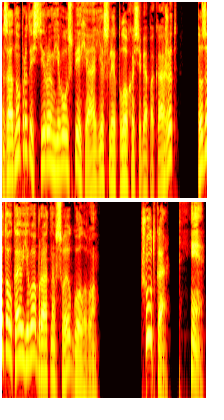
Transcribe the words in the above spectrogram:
Заодно протестируем его успехи, а если плохо себя покажет, то затолкаю его обратно в свою голову. Шутка! Хе!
